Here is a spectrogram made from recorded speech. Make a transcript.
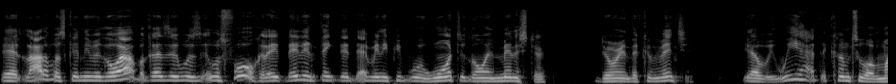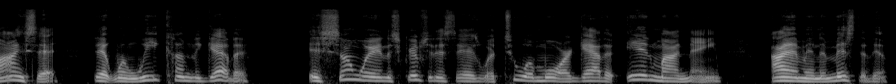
that a lot of us couldn't even go out because it was it was full. Cause they they didn't think that that many people would want to go and minister during the convention. You know, we, we had to come to a mindset that when we come together, is somewhere in the scripture that says where two or more are gathered in my name, I am in the midst of them.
